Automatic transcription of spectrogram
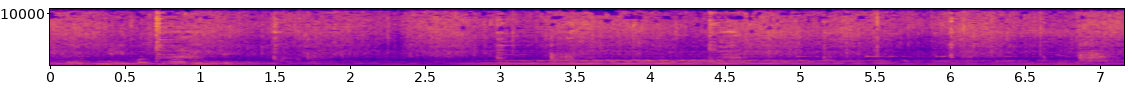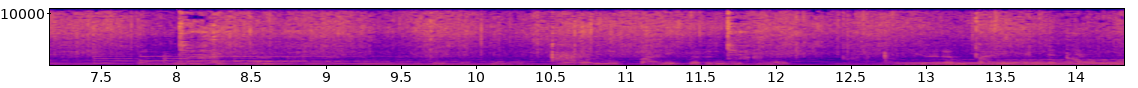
फोडणी मग वरून आता मी पाणी करून घेतलंय. गरम पाणी त्याच्यात टाकलं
